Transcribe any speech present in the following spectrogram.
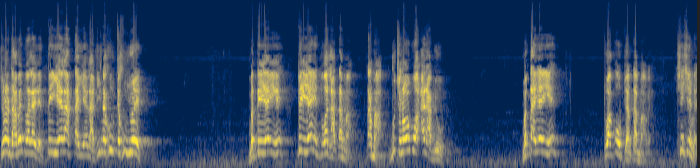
ကျွန်တော်ဒါပဲပြောလိုက်တယ်သေရဲလားတက်ရဲလားဒီနှစ်ခုတစ်ခုရွေးမတည်ရရင်တည်ရရင် तू ကလာတတ်မှာတတ်မှာဘူးကျွန်တော်တို့ကအဲ့ဒါမျိုးမတည်ရရင် तू ကကိုယ်ပြန်တတ်မှာပဲရှင်းရှင်းပဲ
